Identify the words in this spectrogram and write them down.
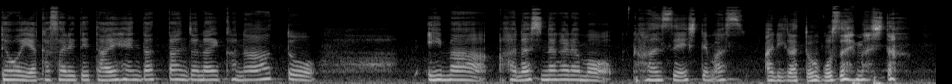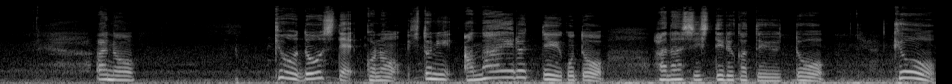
手を焼かされて大変だったんじゃないかなと今話しながらも反省してます。ありがとうございました。あの今日どうしてこの人に甘えるっていうことを話してるかというと今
